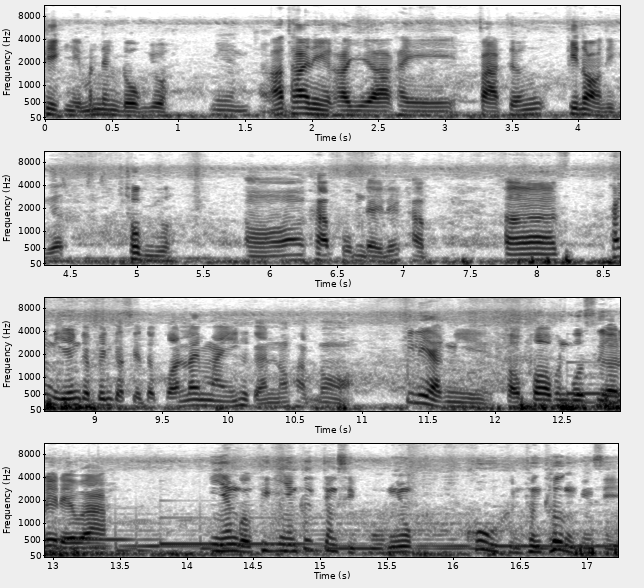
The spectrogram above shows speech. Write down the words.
พริกนี่มันยังโดกอยู่เมียนครับอะท้ายนี้ใครอยากให้ฝากถึงพี่น้องที่ก็ชมอยู่ อ๋อครับผมได้เลยครับเอ่อทั้งนี้เองก็เป็นเกษตรกรไร่ไม้คือกันเนาะครับเนาะที่แรกนี่เขาพ่อเพิ่นบ่เชื่อเลยได้ว่าอีหยังบ่พริกอีหยังคือจังสิปลูกยกคู่ขึ้นเทิงๆจังซี่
